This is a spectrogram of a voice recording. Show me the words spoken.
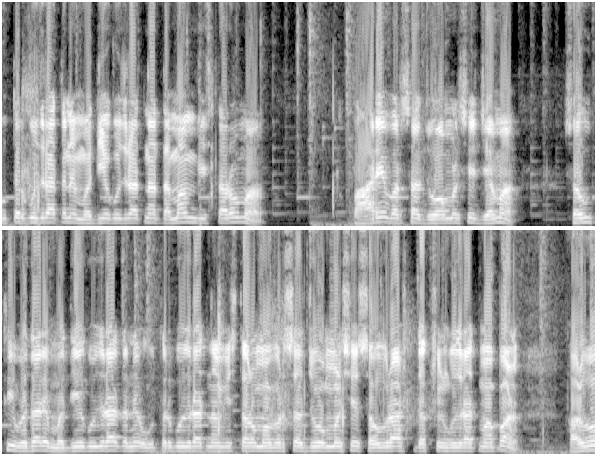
ઉત્તર ગુજરાત અને મધ્ય ગુજરાતના તમામ વિસ્તારોમાં ભારે વરસાદ જોવા મળશે, જેમાં સૌથી વધારે મધ્ય ગુજરાત અને ઉત્તર ગુજરાતના વિસ્તારોમાં વરસાદ જોવા મળશે. સૌરાષ્ટ્ર, દક્ષિણ ગુજરાતમાં પણ હળવો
